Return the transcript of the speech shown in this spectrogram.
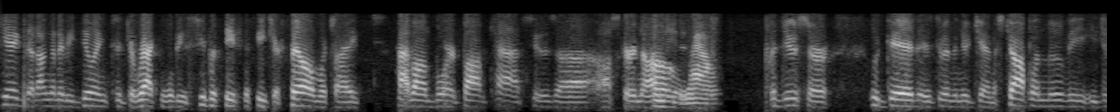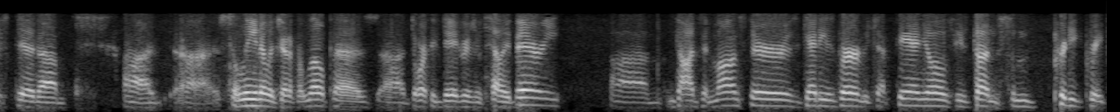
gig that I'm going to be doing to direct will be Super Thief, the feature film, which I have on board Bob Katz, who's an Oscar nominated Oh, wow! producer who did is doing the new Janis Joplin movie. He just did um, uh, uh, Selena with Jennifer Lopez, uh, Dorothy Dandridge with Halle Berry, um, Gods and Monsters, Gettysburg Jeff Daniels. He's done some pretty great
